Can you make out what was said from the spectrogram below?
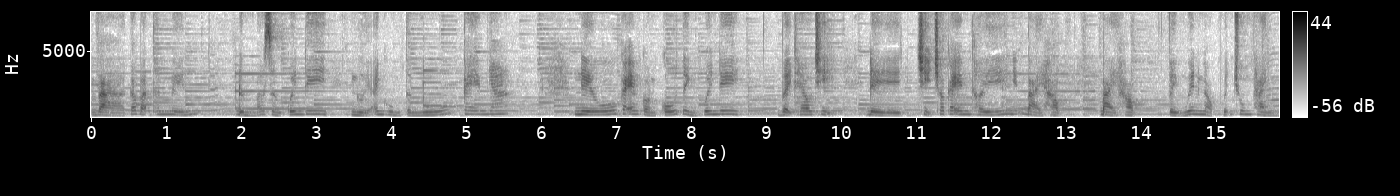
Và các bạn thân mến đừng bao giờ quên đi người anh hùng tần nú các em nhé nếu các em còn cố tình quên đi, vậy theo chị, để chị cho các em thấy những bài học bài học về nguyên ngọc, nguyễn trung thành,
